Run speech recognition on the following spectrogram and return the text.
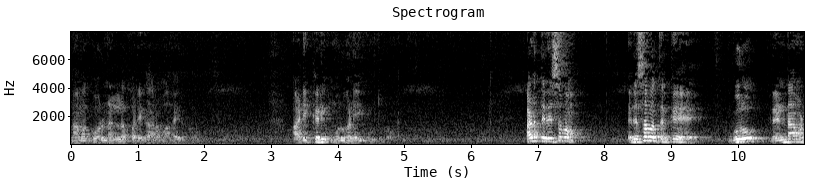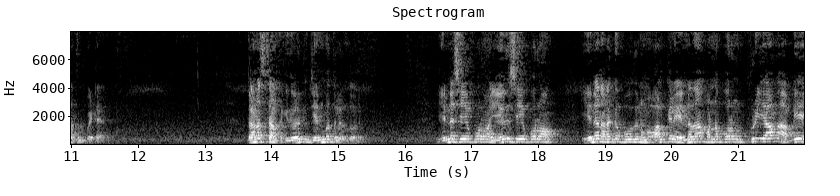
நமக்கு ஒரு நல்ல பரிகாரமாக இருக்கும். அடிக்கடி முருகனையும் கும்பிட்டு அடுத்து ரிஷபம். ரிஷபத்திற்கு குரு ரெண்டாம் இடத்துக்கு போயிட்டார். தனஸ்தானத்துக்கு இது வரைக்கும் ஜென்மத்தில் இருந்தவர். என்ன செய்ய போறோம் ஏது செய்ய போறோம் என்ன நடக்க போகுது நம்ம வாழ்க்கையில என்னதான் பண்ண போறோம் புரியாம அப்படியே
